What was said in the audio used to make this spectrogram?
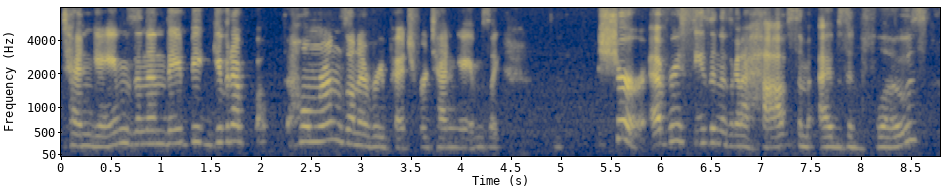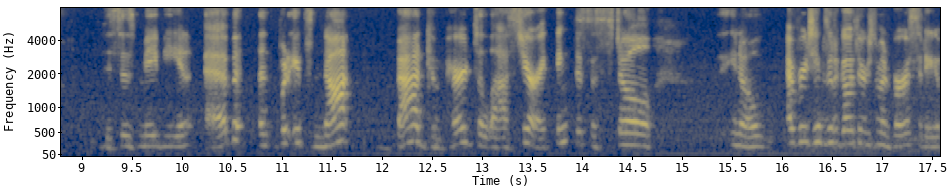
10 games and then they'd be giving up home runs on every pitch for 10 games. Like sure, every season is going to have some ebbs and flows. This is maybe an ebb, but it's not bad compared to last year. I think this is still, you know, every team's going to go through some adversity,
